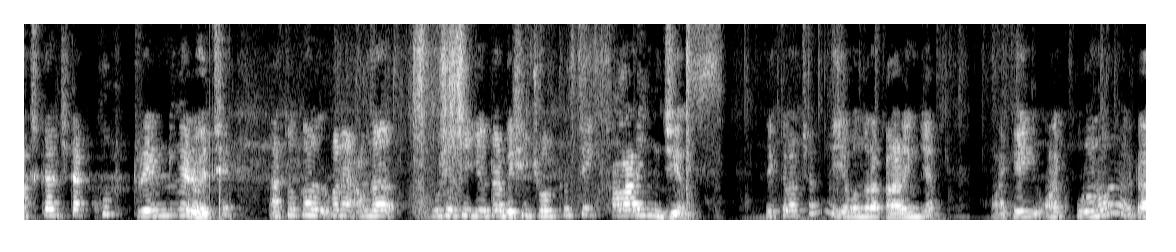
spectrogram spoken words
আজকাল যেটা খুব ট্রেন্ডিং এ রয়েছে, এতকাল মানে আমরা বুঝেছি যেটা বেশি চলতে হচ্ছে কালারিং জেমস দেখতে পাচ্ছেন? এই যে বন্ধুরা কালারিং জেমস অনেকেই, অনেক পুরনো, এটা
